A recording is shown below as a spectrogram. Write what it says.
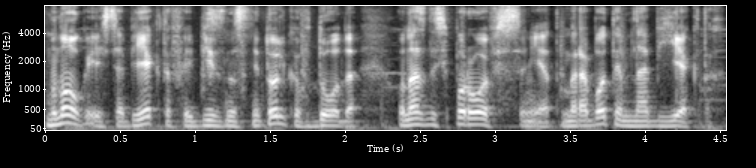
много есть объектов и бизнес не только в Дода. У нас до сих пор офиса нет, мы работаем на объектах.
